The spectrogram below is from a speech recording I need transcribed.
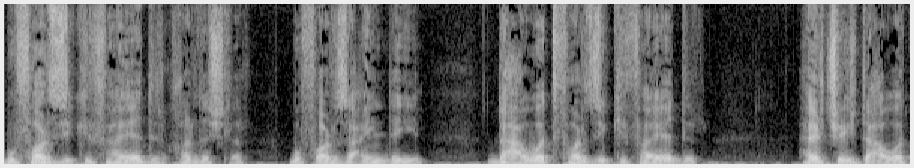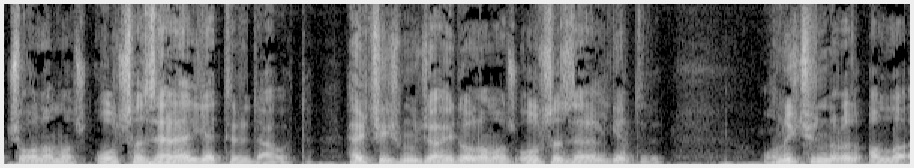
Bu farz-ı kifayedir kardeşler. Bu farz-ı ayn değil. Davet farz-ı kifayedir. Her çeşit davetçi olamaz. Olsa zarar getirir davete. Her çeşit mücahid olamaz. Olsa zarar getirir. Onun için Allah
